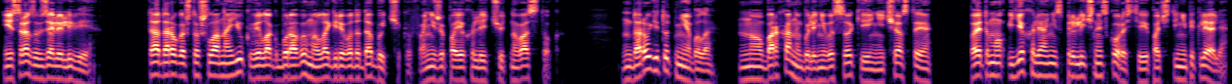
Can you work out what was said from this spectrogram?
и сразу взяли левее. Та дорога, что шла на юг, вела к буровым и лагерю вододобытчиков. Они же поехали чуть на восток. Дороги тут не было, но барханы были невысокие и нечастые, Поэтому ехали они с приличной скоростью и почти не петляли.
